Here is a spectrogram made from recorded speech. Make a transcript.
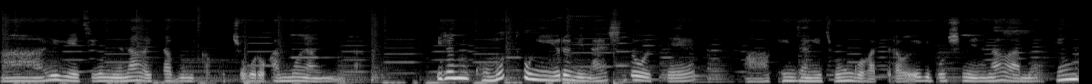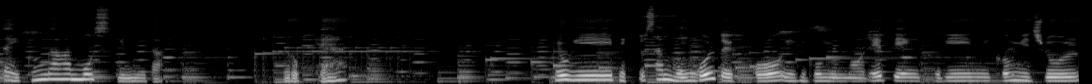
아, 여기에 지금 연화가 있다 보니까 그쪽으로 간 모양입니다. 이런 고무통이 여름에 날씨 더울 때 아, 굉장히 좋은 것 같더라고요. 여기 보시면 연화가 뭐 굉장히 건강한 모습입니다. 이렇게. 여기 백두산 몽골도 있고 여기 보면 뭐 레드앤 그린 거미줄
